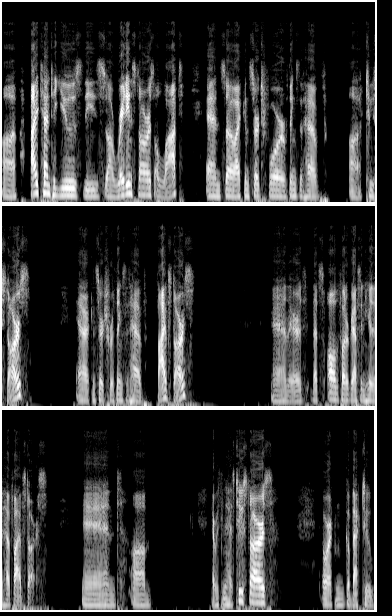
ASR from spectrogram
Uh, I tend to use these uh, rating stars a lot, and so I can search for things that have uh, two stars. And I can search for things that have five stars. And there's that's all the photographs in here that have five stars. And um, everything that has two stars, or I can go back to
